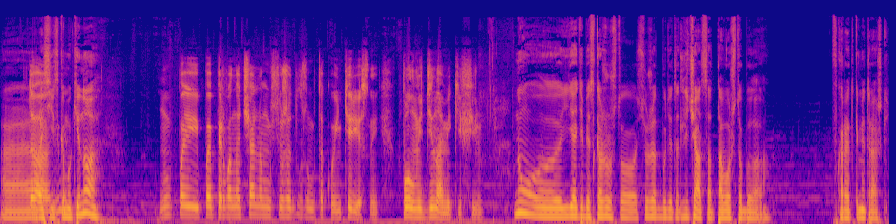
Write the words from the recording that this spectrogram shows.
э, да, российскому кино. Ну, по, по первоначальному сюжет должен быть такой интересный, полный динамики фильм. Ну, э, я тебе скажу, что сюжет будет отличаться от того, что было в короткометражке.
